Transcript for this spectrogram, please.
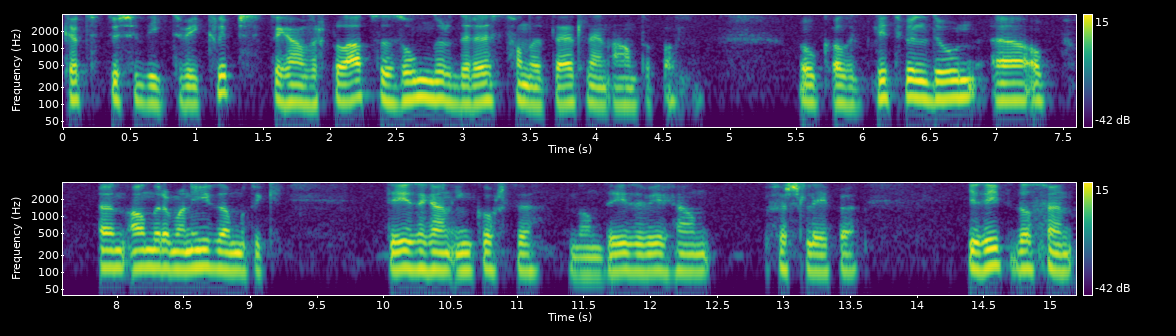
cut tussen die twee clips te gaan verplaatsen zonder de rest van de tijdlijn aan te passen. Ook als ik dit wil doen uh, op een andere manier, dan moet ik deze gaan inkorten, dan deze weer gaan verslepen. Je ziet, dat zijn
